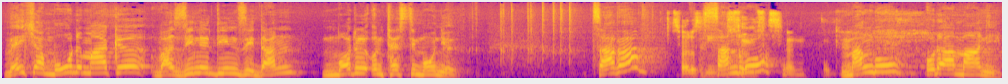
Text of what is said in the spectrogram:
welcher Modemarke war Zinedine Sedan Model und Testimonial? Zara, 2015. Okay. Mango oder Armani?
